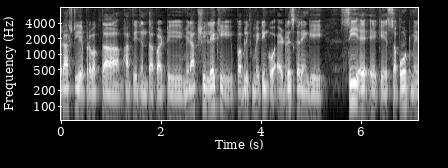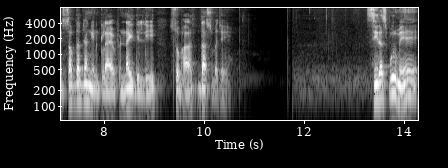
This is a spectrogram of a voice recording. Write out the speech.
राष्ट्रीय प्रवक्ता भारतीय जनता पार्टी मीनाक्षी लेखी पब्लिक मीटिंग को एड्रेस करेंगी। सी के सपोर्ट में सफदरजंग इनक्लेव, नई दिल्ली, सुबह दस बजे। सीरसपुर में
